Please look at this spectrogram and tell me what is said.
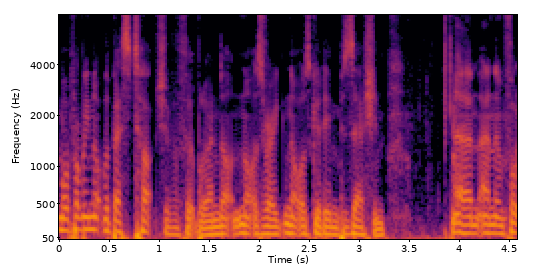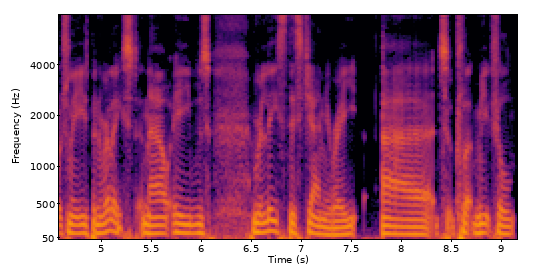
Well, Probably not the best touch of a footballer, and not not as very not as good in possession. Um, and unfortunately, he's been released. Now he was released this January. Uh, mutual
